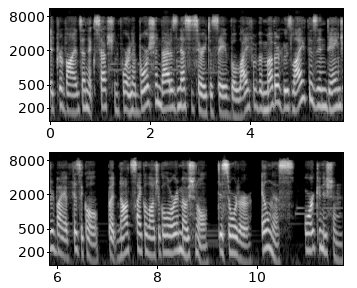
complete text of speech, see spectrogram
It provides an exception for an abortion that is necessary to save the life of a mother whose life is endangered by a physical, but not psychological or emotional, disorder, illness, or condition.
